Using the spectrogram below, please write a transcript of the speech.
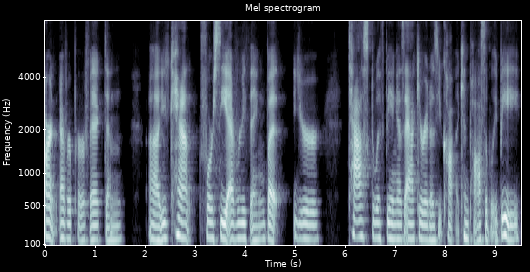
aren't ever perfect and uh, you can't foresee everything but you're tasked with being as accurate as you can possibly be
